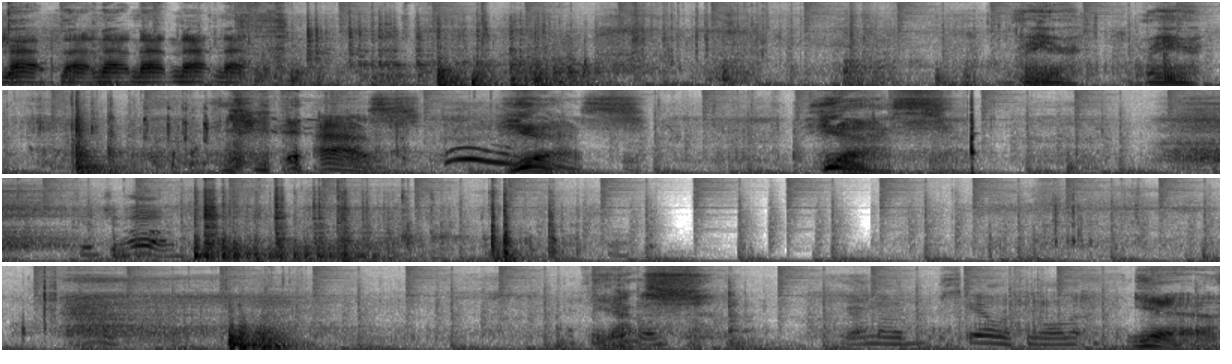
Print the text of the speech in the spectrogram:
Net, net, net, net, net, net. Right here, right here. Yes. Yes. Yes. Good job. Yes. Got my scale if you want it. Yeah.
